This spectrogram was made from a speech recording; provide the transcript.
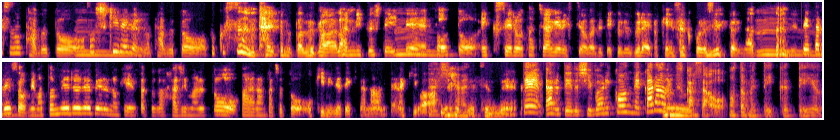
ースのタブと、組織レベルのタブと、複数のタイプのタブが乱立していて、とうとうエクセルを立ち上げる必要が出てくるぐらいの検索プロジェクトになったんで、データベースをね、まとめるレベルの検索が始まると、ああ、なんかちょっとお気に出てきたな、みたいな気はするんですよね。で、ある程度絞り込んでから深さを求めていくっていう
